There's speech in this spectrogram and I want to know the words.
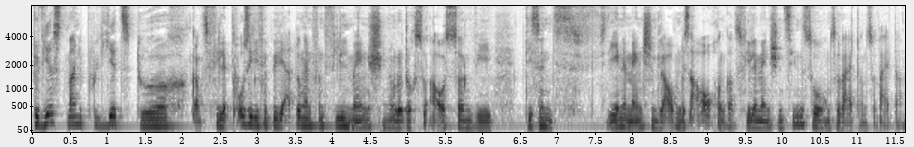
du wirst manipuliert durch ganz viele positive Bewertungen von vielen Menschen oder durch so Aussagen wie, die sind, jene Menschen glauben das auch und ganz viele Menschen sind so und so weiter und so weiter.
